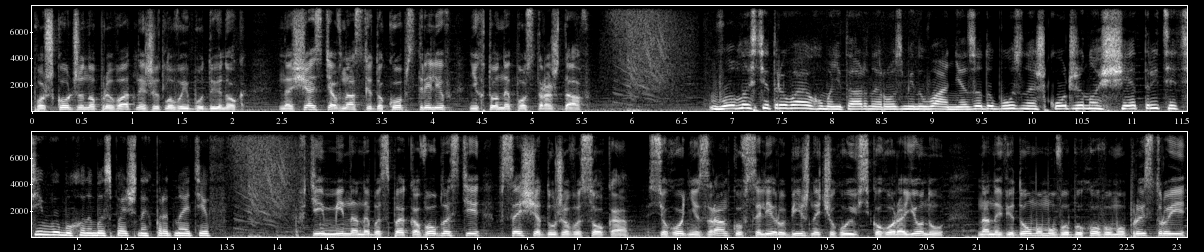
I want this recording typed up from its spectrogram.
пошкоджено приватний житловий будинок. На щастя, внаслідок обстрілів ніхто не постраждав. В області триває гуманітарне розмінування. За добу знешкоджено ще 37 вибухонебезпечних предметів. Втім, мінна небезпека в області все ще дуже висока. Сьогодні зранку в селі Рубіжне Чугуївського району на невідомому вибуховому пристрої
